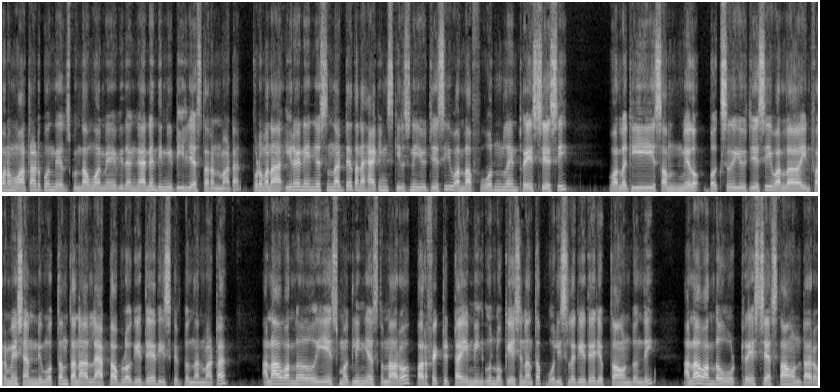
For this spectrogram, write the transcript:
మనం మాట్లాడుకొని తెలుసుకుందాము అనే విధంగానే దీన్ని డీల్ చేస్తారనమాట ఇప్పుడు మన హీరోయిన్ ఏం చేస్తుందంటే తన హ్యాకింగ్ స్కిల్స్ని యూజ్ చేసి వాళ్ళ ఫోన్ లైన్ ట్రేస్ చేసి వాళ్ళకి సమ్ ఏదో బగ్స్ యూజ్ చేసి వాళ్ళ ఇన్ఫర్మేషన్ని మొత్తం తన ల్యాప్టాప్లోకి అయితే తీసుకెళ్తుందనమాట అలా వాళ్ళు ఏ స్మగ్లింగ్ చేస్తున్నారో పర్ఫెక్ట్ టైమింగ్ లొకేషన్ అంతా పోలీసులకి అయితే చెప్తూ ఉంటుంది. అలా వాళ్ళు ట్రేస్ చేస్తూ ఉంటారు.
